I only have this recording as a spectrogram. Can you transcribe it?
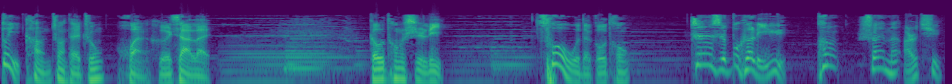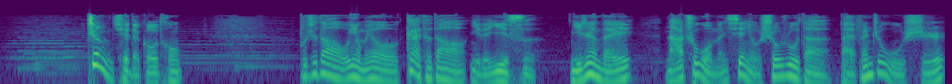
对抗状态中缓和下来。沟通事例，错误的沟通，真是不可理喻！砰，摔门而去。正确的沟通，不知道我有没有 get 到你的意思？你认为拿出我们现有收入的百分之五十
